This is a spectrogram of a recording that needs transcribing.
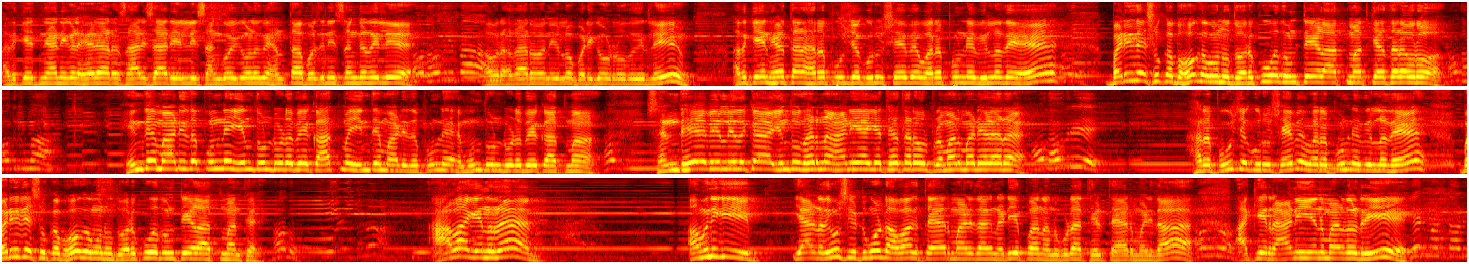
ಅದಕ್ಕೆ ಜ್ಞಾನಿಗಳು ಹೇಳ್ಯಾರ ಸಾರಿ ಸಾರಿ ಇಲ್ಲಿ ಸಂಗೋಗಿಗಳಿಗೆ ಎಂಥ ಭಜನಿ ಸಂಘದಲ್ಲಿ ಅವ್ರು ಅದಾರೋ ಇಲ್ಲೋ ಬಡಿಗೌಡ್ರದು ಇರಲಿ. ಅದಕ್ಕೆ ಏನು ಹೇಳ್ತಾರೆ? ಹರಪೂಜೆ ಗುರು ಸೇವೆ ವರಪುಣ್ಯವಿಲ್ಲದೆ ಬರಿದೆ ಸುಖ ಭೋಗವನ್ನು ದೊರಕುವುದುಂಟೇಳ ಆತ್ಮ ಅಂತ ಕೇಳ್ತಾರೆ ಅವರು. ಹೌದು ಮಾಡಿದ ಪುಣ್ಯ ಹಿಂದುಂಡುಡಬೇಕು ಆತ್ಮ ಹಿಂದೆ ಮಾಡಿದ ಪುಣ್ಯ ಮುಂದುಂಡುಡಬೇಕು ಆತ್ಮ. ಸಂದೇಹವಿಲ್ಲದಕ್ಕೆ ಹಿಂದೂ ಧರ್ಮ ಹಾನಿಯಾಗಿ ಅಂತ ಹೇಳ್ತಾರೆ ಅವ್ರು ಪ್ರಮಾಣ ಮಾಡಿ ಹೇಳ್ಯಾರ. ಹರ ಪೂಜೆ ಗುರು ಸೇವೆ ವರ ಪುಣ್ಯವಿಲ್ಲದೆ ಬರಿದೆ ಸುಖ ಭೋಗವನ್ನು ದೊರಕುವುದುಂಟೇಳ ಆತ್ಮ ಅಂತೇಳಿ ಹೌದು. ಆವಾಗ ಏನದ? ಅವನಿಗೆ ಎರಡು ದಿವಸ ಇಟ್ಕೊಂಡು ಅವಾಗ ತಯಾರು ಮಾಡಿದಾಗ ನಡಿಯಪ್ಪ ನಾನು ಕೂಡ ಅಂತ ಹೇಳಿ ತಯಾರು ಮಾಡಿದ. ಆಕೆ ರಾಣಿ ಏನು ಮಾಡ್ದಳ್ರಿ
